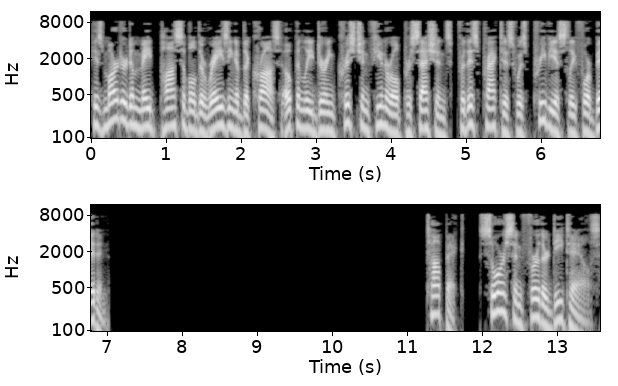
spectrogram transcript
His martyrdom made possible the raising of the cross openly during Christian funeral processions, for this practice was previously forbidden. Source and further details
